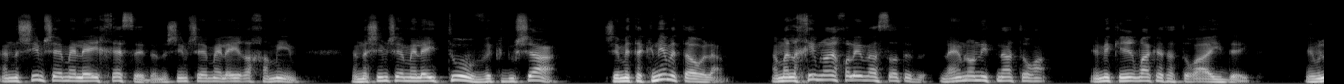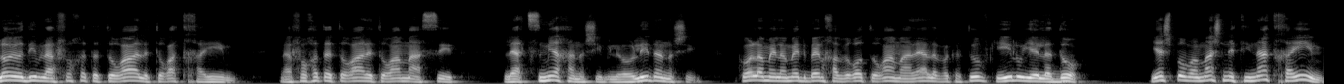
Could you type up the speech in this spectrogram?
אנשים שהם מלאי חסד, אנשים שהם מלאי רחמים, אנשים שהם מלאי טוב וקדושה, שמתקנים את העולם. המלאכים לא יכולים לעשות את זה, להם לא ניתנה תורה. הם מכירים רק את התורה האידאית. הם לא יודעים להפוך את התורה לתורת חיים, להפוך את התורה לתורה מעשית, להצמיח אנשים, להוליד אנשים. כל המלמד בן חברו תורה מעלה עליו הכתוב כאילו ילדו. יש פה ממש נתינת חיים,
